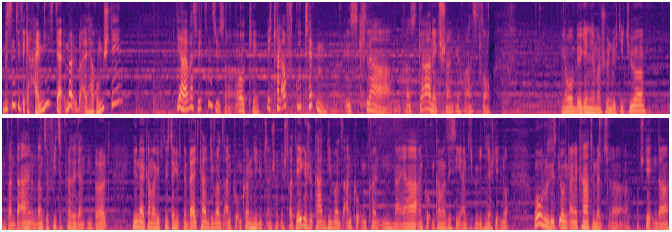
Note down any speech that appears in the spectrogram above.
Müssen diese Geheimnisse da immer überall herumstehen? Ja, was willst du, Süßer? Okay. Ich kann auch gut tippen. Ist klar. Du kannst gar nichts, scheint mir fast so. Jo, wir gehen hier mal schön durch die Tür und dann dahin und dann zu Vizepräsidenten Bird. Hier in der Kammer gibt es nichts, da gibt es eine Weltkarte, die wir uns angucken können. Hier gibt es anscheinend eine strategische Karte, die wir uns angucken könnten. Naja, angucken kann man sich sie eigentlich wirklich nicht. Da steht nur, oh, du siehst irgendeine Karte mit, äh, was steht denn da?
